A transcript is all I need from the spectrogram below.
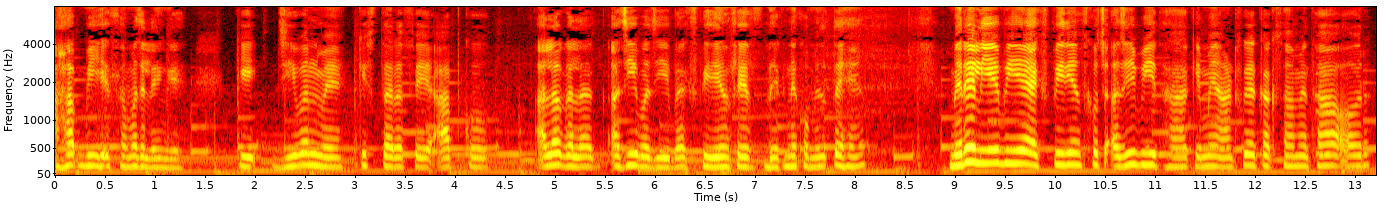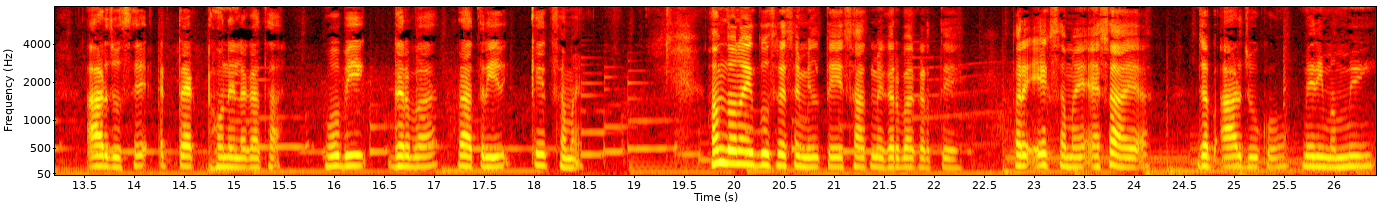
आप भी ये समझ लेंगे कि जीवन में किस तरह से आपको अलग अलग अजीब अजीब एक्सपीरियंसेस देखने को मिलते हैं। मेरे लिए भी ये एक्सपीरियंस कुछ अजीब ही था कि मैं आठवीं कक्षा में था और आरज़ू से अट्रैक्ट होने लगा था, वो भी गरबा रात्रि के समय। हम दोनों एक दूसरे से मिलते, साथ में गरबा करते, पर एक समय ऐसा आया जब आरज़ू को मेरी मम्मी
